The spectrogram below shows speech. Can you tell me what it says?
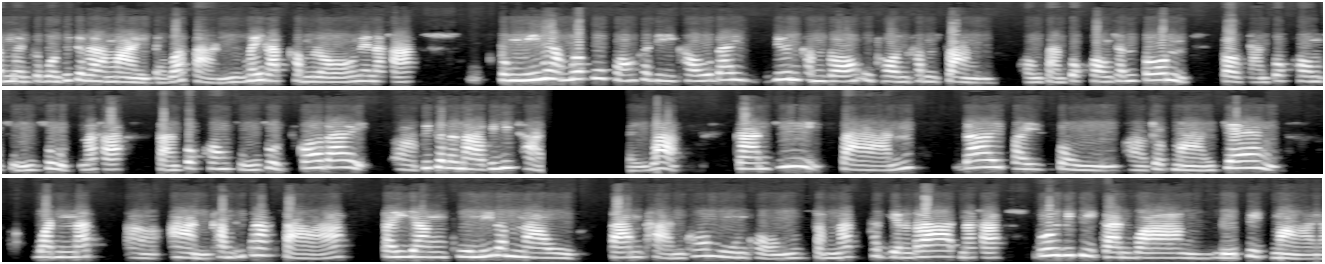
ดำเนินกระบวนพิจารณาใหม่ แต่ว่าศาลไม่รับคำร้องเนี่ยนะคะ ตรงนี้เนี่ยเมื่อผู้ฟ้องคดีเขาได้ยื่นคำร้องอุทธรณ์คำสั่งของศาลปกครองชั้นต้น ต่อศาลปกครองสูงสุดนะคะศาลปกครองสูงสุดก็ได้พิจารณาวินิจฉัยว่า การที่ศาลได้ไปส่งจดหมายแจ้งวันนัดอ่านคำพิพากษาไปยังภูมิลำเนา ตามฐานข้อมูลของสำนักทะเบียนราษนะคะ ด้วยวิธีการวางหรือปิดหมาย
